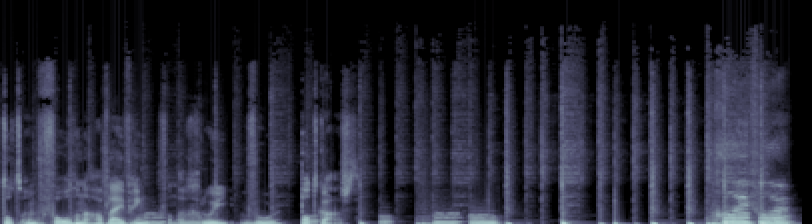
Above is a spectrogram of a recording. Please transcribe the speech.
tot een volgende aflevering van de Groeivoer podcast. Groeivoer.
